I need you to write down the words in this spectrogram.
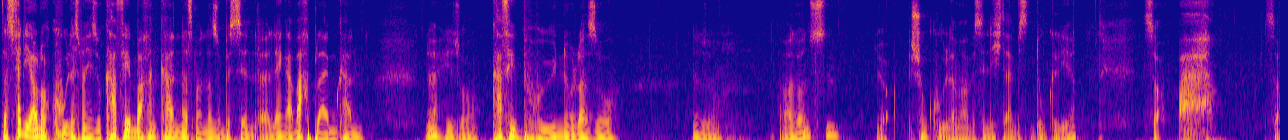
Das fände ich auch noch cool, dass man hier so Kaffee machen kann, dass man da so ein bisschen äh, länger wach bleiben kann. Ne, hier so Kaffee brühen oder so. Ne. Aber ansonsten, ja, ist schon cool. Da mal ein bisschen Licht, ein bisschen dunkel hier. So. Ah. So.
